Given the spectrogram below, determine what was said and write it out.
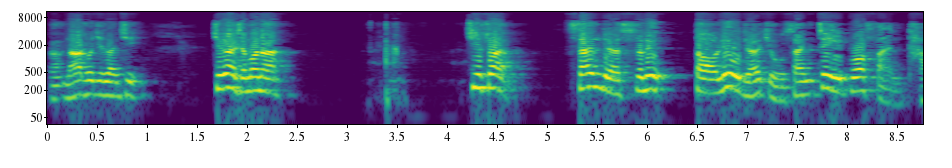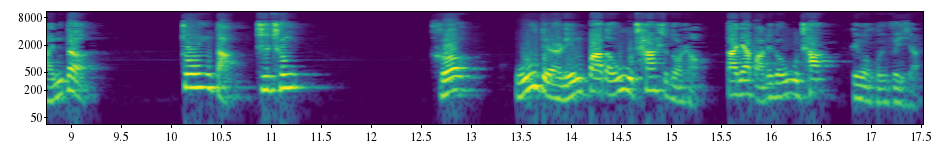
啊，拿出计算器，计算什么呢？计算三点四六到六点九三这一波反弹的中档支撑和。五点零八的误差是多少？大家把这个误差给我回复一下。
